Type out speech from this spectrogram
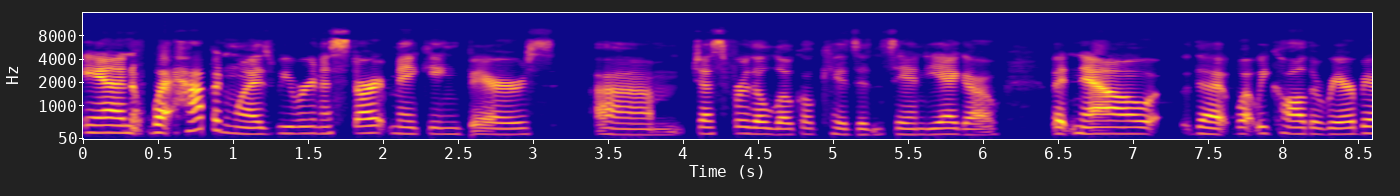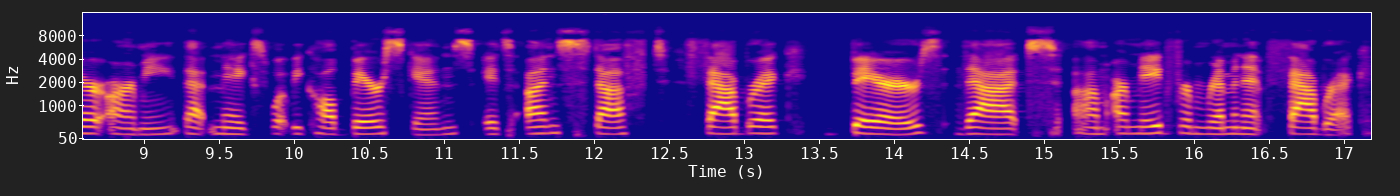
And what happened was we were going to start making bears um, just for the local kids in San Diego. But now the what we call the Rare Bear Army that makes what we call bear skins. It's unstuffed fabric bears that um, are made from remnant fabric.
